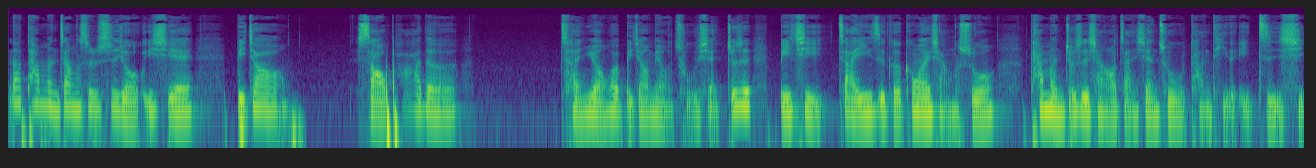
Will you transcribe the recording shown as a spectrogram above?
那他们这样是不是有一些比较少趴的？成员会比较没有出现，就是比起在意这个，更会想说他们就是想要展现出团体的一致性。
